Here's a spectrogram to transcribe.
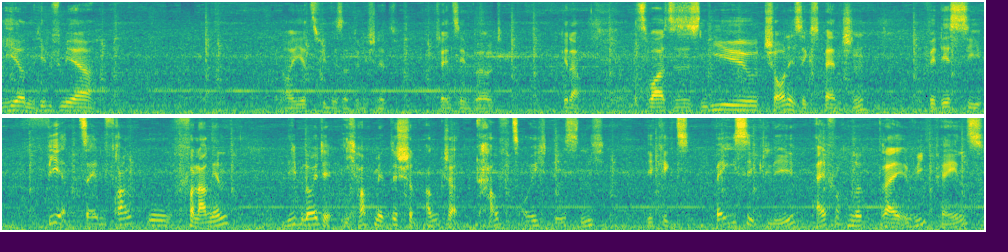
Gehirn, hilf mir. Genau, jetzt finde ich es natürlich nicht. Train Sim World. Genau. Das war dieses New Johnny's Expansion, für das sie 14 Franken verlangen. Liebe Leute, ich habe mir das schon angeschaut. Kauft euch das nicht. Ihr kriegt basically einfach nur drei Repaints.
